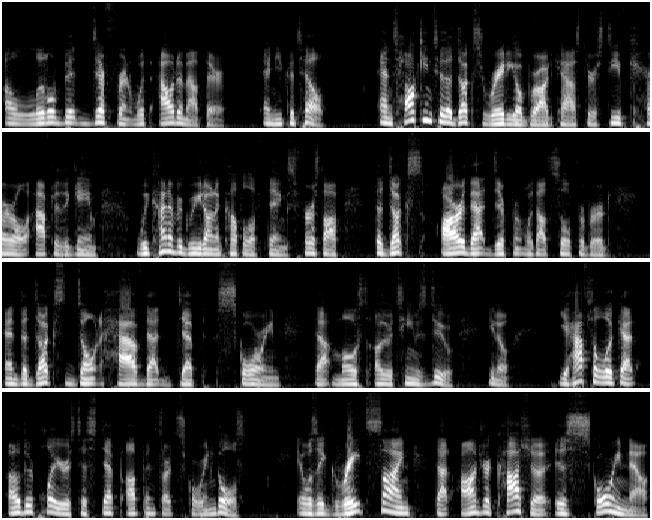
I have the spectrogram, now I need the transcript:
a little bit different without him out there, and you could tell. And talking to the Ducks radio broadcaster, Steve Carroll, after the game, we kind of agreed on a couple of things. First off, the Ducks are that different without Silfverberg, and the Ducks don't have that depth scoring that most other teams do. You know, you have to look at other players to step up and start scoring goals. It was a great sign that Ondrej Kase is scoring now.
